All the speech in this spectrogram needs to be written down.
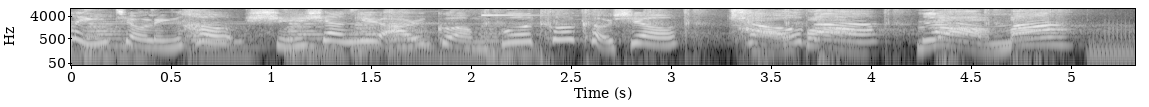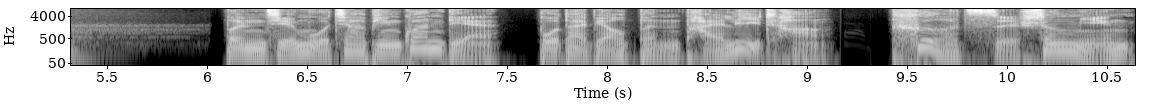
八零九零后时尚育儿广播脱口秀，潮爸辣妈。本节目嘉宾观点不代表本台立场，特此声明。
